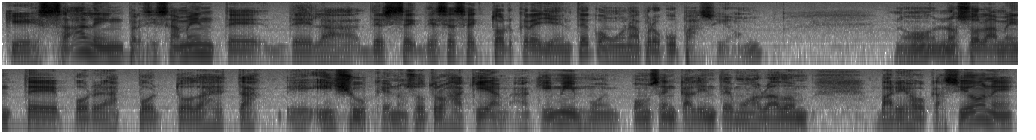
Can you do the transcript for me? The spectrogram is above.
que salen precisamente de, la, de ese sector creyente con una preocupación, ¿no? No solamente por, por todas estas eh, issues que nosotros aquí, aquí mismo en Ponce en Caliente hemos hablado en varias ocasiones,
